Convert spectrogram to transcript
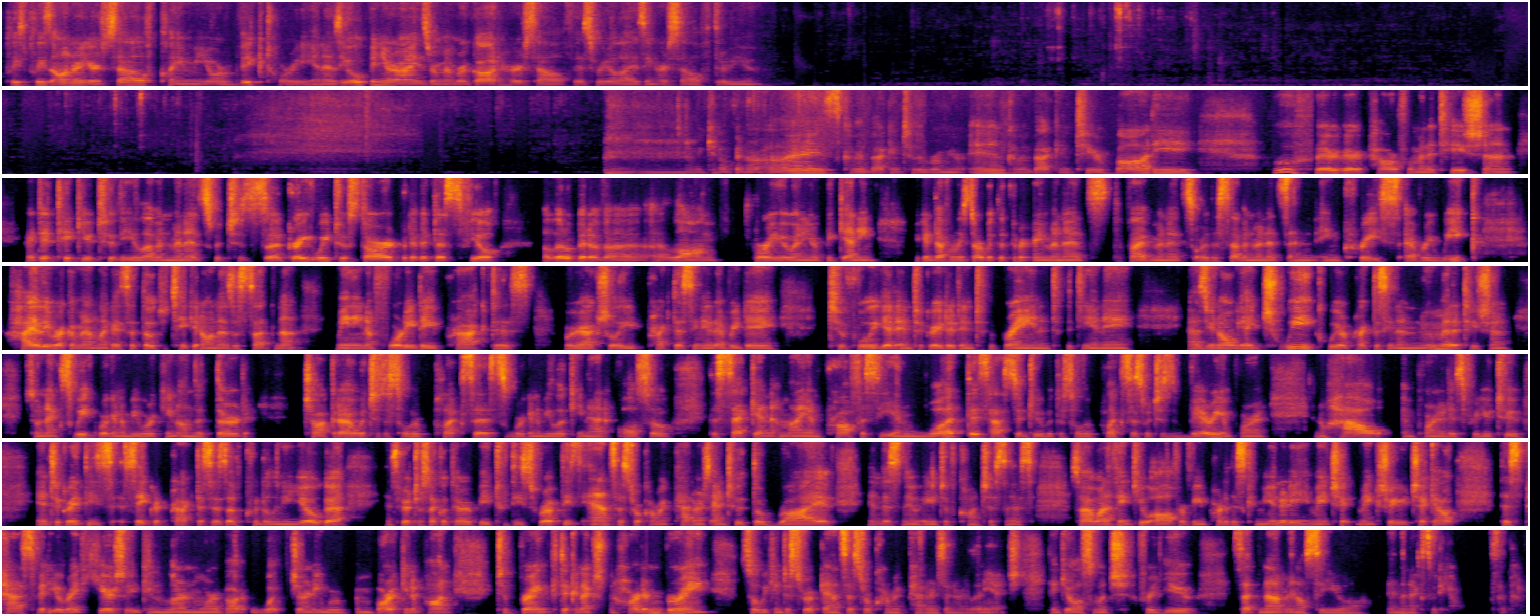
Please, please honor yourself, claim your victory. And as you open your eyes, remember God herself is realizing herself through you. Mm, we can open our eyes, coming back into the room you're in, coming back into your body. Ooh, very, very powerful meditation. I did take you to the 11 minutes, which is a great way to start. But if it does feel a little bit of a, a long for you in your beginning, you can definitely start with the three minutes, the five minutes, or the seven minutes and increase every week. Highly recommend, like I said, though, to take it on as a sadhana meaning a 40 day practice where you're actually practicing it every day to fully get integrated into the brain, into the DNA. As you know, each week we are practicing a new meditation. So next week we're going to be working on the third chakra, which is the solar plexus. We're going to be looking at also the second Mayan prophecy and what this has to do with the solar plexus, which is very important, and how important it is for you to integrate these sacred practices of Kundalini yoga and spiritual psychotherapy to disrupt these ancestral karmic patterns and to thrive in this new age of consciousness. So I want to thank you all for being part of this community. Make, ch- make sure you check out this past video right here so you can learn more about what journey we're embarking upon to bring the connection heart and brain so we can disrupt ancestral karmic patterns in our lineage. Thank you all so much for you, Satnam, and I'll see you all in the next video. Satnam.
